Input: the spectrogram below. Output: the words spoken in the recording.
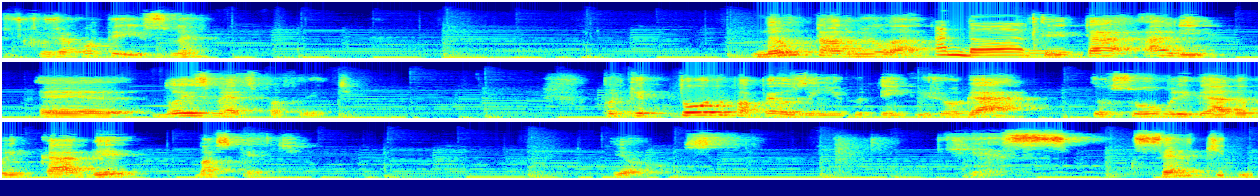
Acho que eu já contei isso, né? Não está do meu lado. Adoro. Ele está ali é, dois metros para frente. Porque todo papelzinho que eu tenho que jogar, eu sou obrigado a brincar de basquete. E ó, yes, certinho,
